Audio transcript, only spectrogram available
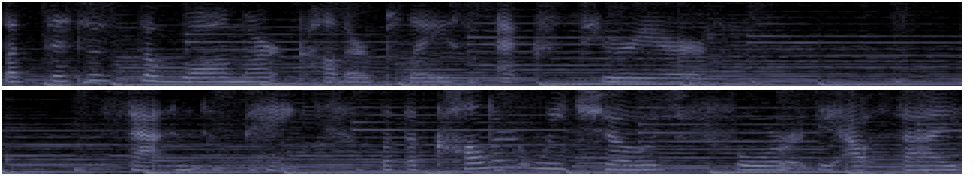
but this is the Walmart Colorplace exterior satin paint. But the color we chose for the outside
